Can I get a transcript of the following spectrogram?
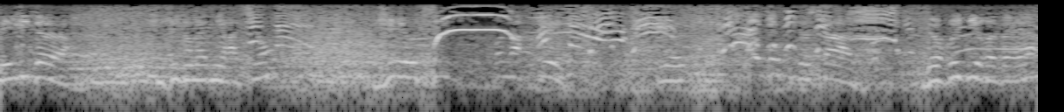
les leaders, je suis en admiration. J'ai aussi remarqué le très de Rudy Revers.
